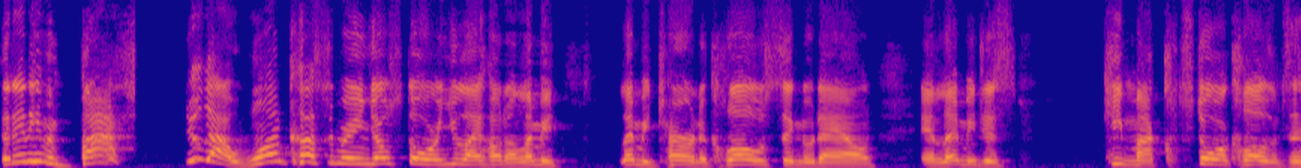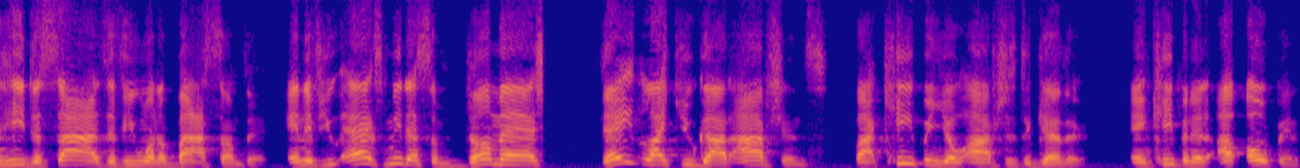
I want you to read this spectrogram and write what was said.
that didn't even buy. You got one customer in your store and you like, hold on, let me let me turn the close signal down and let me just keep my store closed until he decides if he want to buy something. And if you ask me, that's some dumbass date like you got options by keeping your options together and keeping it uh, open.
